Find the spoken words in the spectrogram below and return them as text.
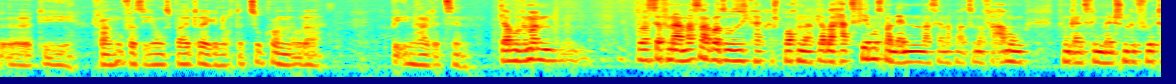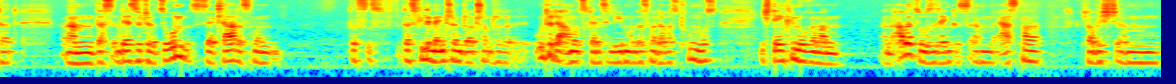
äh, die Krankenversicherungsbeiträge noch dazukommen oder beinhaltet sind. Ich glaube, wenn man, du hast ja von einer Massenarbeitslosigkeit gesprochen, ich glaube, Hartz IV muss man nennen, was ja nochmal zu einer Verarmung von ganz vielen Menschen geführt hat. Ähm, dass in der Situation ist sehr klar, dass man, dass, es, dass viele Menschen in Deutschland unter, unter der Armutsgrenze leben und dass man da was tun muss. Ich denke nur, wenn man an Arbeitslose denkt, ist ähm, erstmal, glaube ich, ähm,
